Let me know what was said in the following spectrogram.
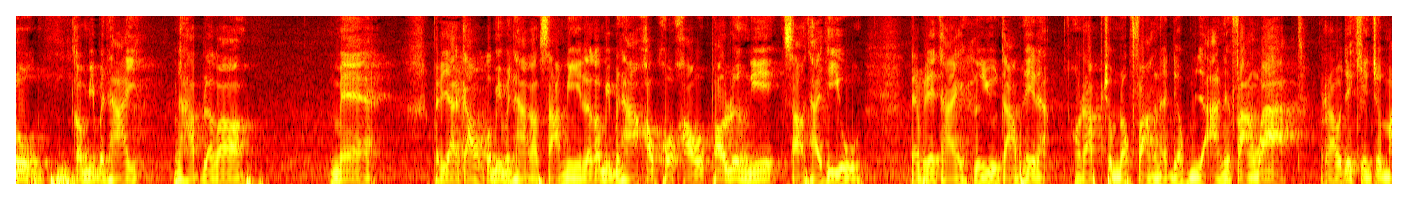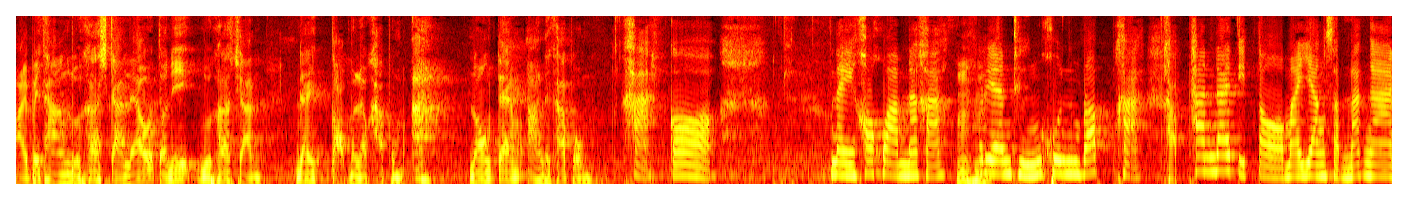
ลูกก็มีปัญหาอีกนะครับ แล้วก็แม่ภรรยาเก่าก็มีปัญหากับสามี แล้วก็มีปัญหาครอบครัวเขาเพราะเรื่องนี้สาวไทยที่อยู่ในประเทศไทยหรืออยู่ต่างประเทศอะ รับชมรับฟังเนี่ยเดี๋ยวผมจะอ่านให้ฟังว่า เราได้เขียนจดหมายไปทางหน่วยข้าราชการแล้ว ตอนนี้หน่วยข้าราชการได้ตอบมาแล้วครับ ผมอะน้องแต้มอ่านเลยครับผม ค่ะ ก็ในข้อความนะคะ เรียนถึงคุณบ๊อบค่ะครับท่านได้ติดต่อมายังสำนักงาน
